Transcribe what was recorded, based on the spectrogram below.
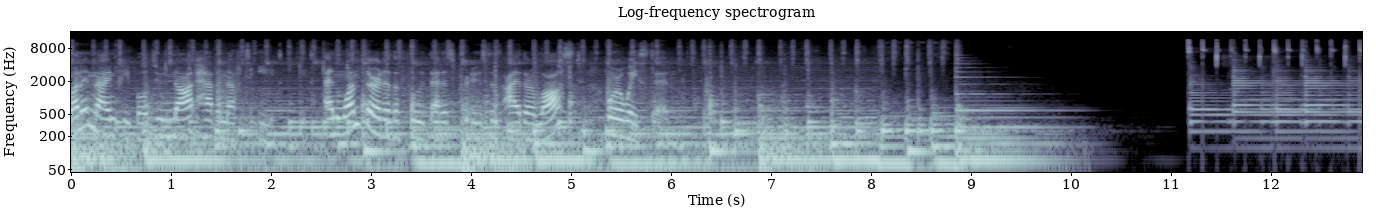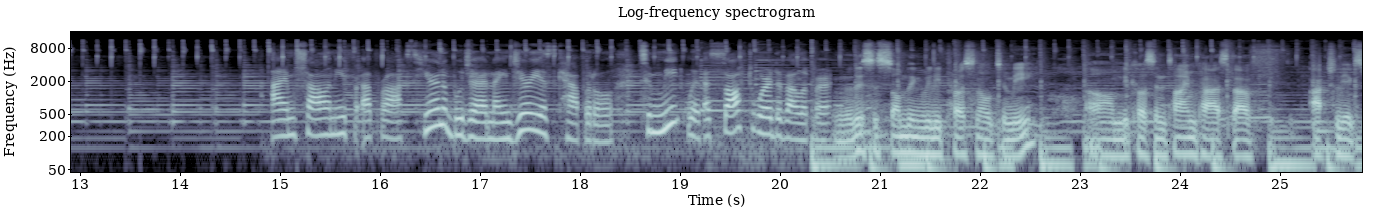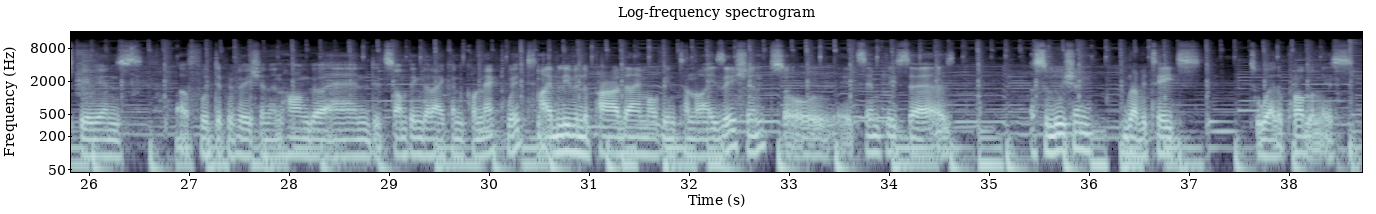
one in nine people do not have enough to eat, and one third of the food that is produced is either lost or wasted. I'm Shalini for UpRocks here in Abuja, Nigeria's capital, to meet with a software developer. This is something really personal to me um, because in time past I've actually experienced Uh, food deprivation and hunger and it's something that I can connect with. I believe in the paradigm of internalization, so it simply says a solution gravitates to where the problem is.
